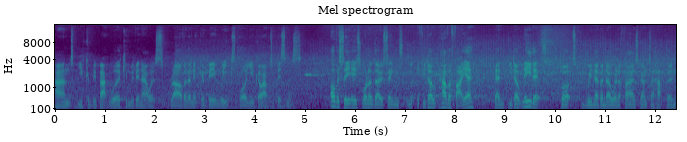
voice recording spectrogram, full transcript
and you can be back working within hours rather than it could be in weeks or you go out of business. Obviously, it's one of those things, if you don't have a fire, then you don't need it. But we never know when a fire is going to happen.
